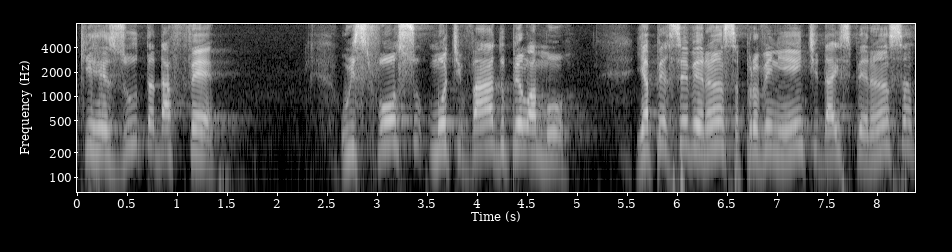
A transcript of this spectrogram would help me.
que resulta da fé, o esforço motivado pelo amor e a perseverança proveniente da esperança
